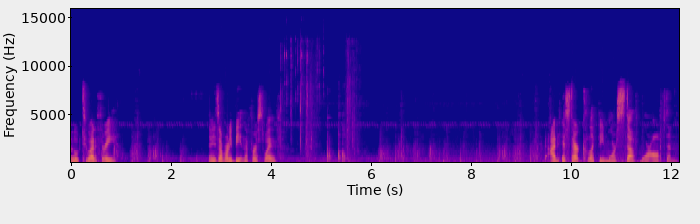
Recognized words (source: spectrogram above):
Ooh, two out of three. That means I've already beaten the first wave. I need to start collecting more stuff more often.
